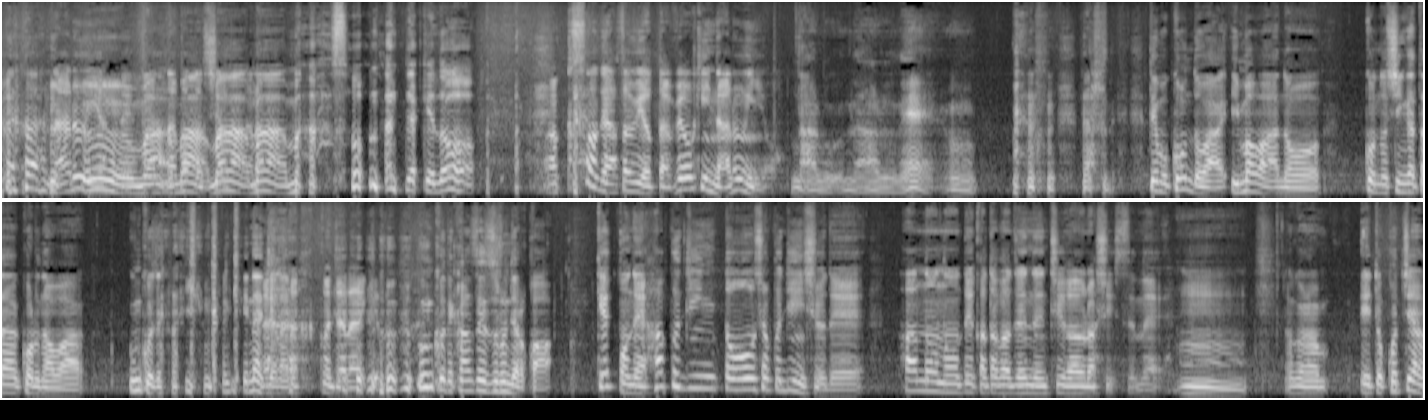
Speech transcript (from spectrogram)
れはなるんやって、うん、まあまあまあまあまあ、そうなんだけど。あ、クソで遊びよったら病気になるんよ。なる、なるね。うん。なるね。でも今度は、今はあの、この新型コロナは、うんこじゃないけん関係ないんじゃない？これじゃないけど。う うんこで感染するんじゃろか？結構ね、白人と黄色人種で反応の出方が全然違うらしいですよね。うん。だから、えっ、と、こっちは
